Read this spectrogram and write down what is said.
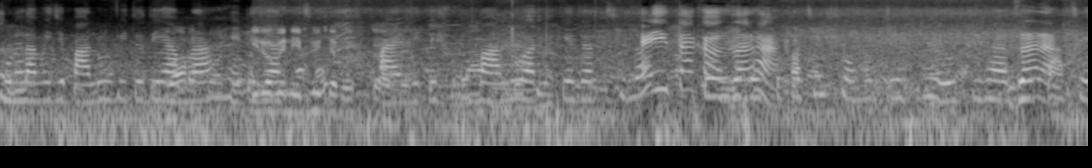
ঘুরলাম এই যে বালুর ভিতর দিয়ে আমরা হেঁটে যাচ্ছি? পায়ের ভিতরে শুধু বালু আটকে যাচ্ছিল। সমুদ্রের ঢেউ কীভাবে। কাছে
